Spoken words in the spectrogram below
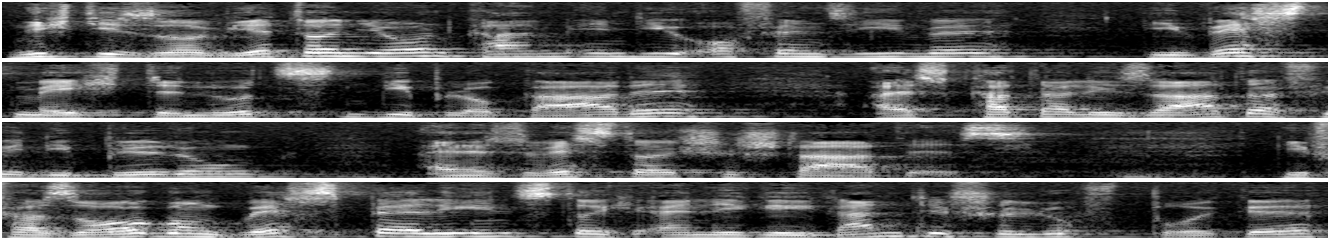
Nicht die Sowjetunion kam in die Offensive, die Westmächte nutzten die Blockade als Katalysator für die Bildung eines westdeutschen Staates. Die Versorgung Westberlins durch eine gigantische Luftbrücke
